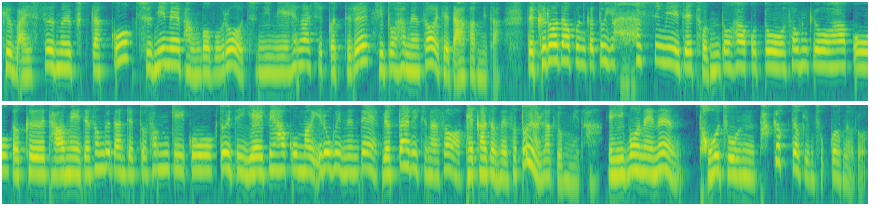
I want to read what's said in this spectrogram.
그 말씀을 붙잡고 주님의 방법으로 주님이 행하실 것들을 기도하면서 이제 나아갑니다. 이제 그러다 보니까 또 열심히 이제 전도하고 또 선교하고 그 다음에 이제 선교단한테 또 섬기고 또 이제 예배하고 막 이러고 있는데 몇 달이 지나서 백화점에서 또 연락이 옵니다. 이번에는 더 좋은 파격적인 조건으로.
